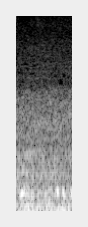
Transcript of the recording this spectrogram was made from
Thank you.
